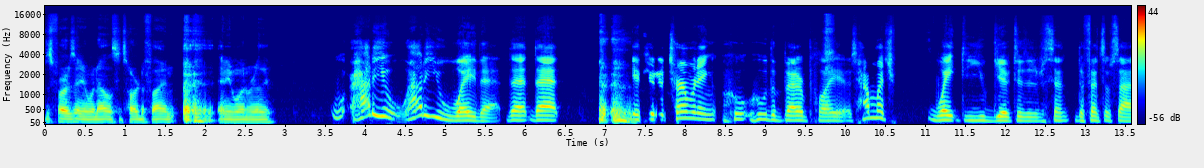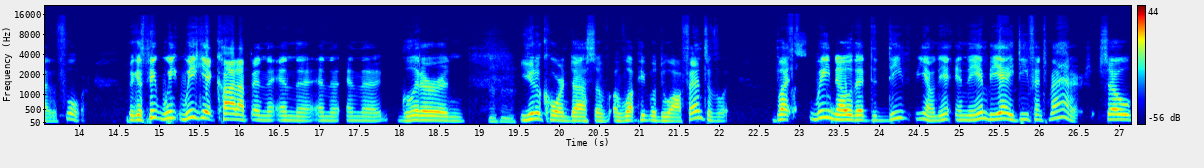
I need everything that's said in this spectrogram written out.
as far as anyone else, it's hard to find anyone really. How do you how do you weigh that that that if you're determining who who the better play is, how much weight do you give to the defensive side of the floor? Because people we, we get caught up in the in the in the in the glitter and mm-hmm. unicorn dust of, of what people do offensively. But we know that the deep, you know, the, in the NBA, defense matters. So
